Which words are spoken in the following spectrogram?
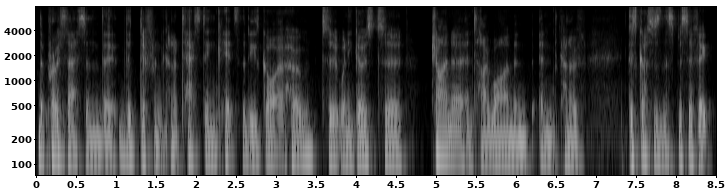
the process and the the different kind of testing kits that he's got at home to when he goes to China and Taiwan and and kind of discusses the specific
